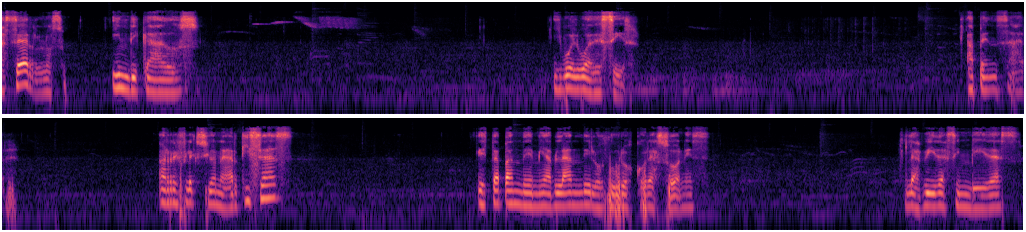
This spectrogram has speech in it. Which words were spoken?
a ser los indicados. Y vuelvo a decir, a pensar a reflexionar. Quizás esta pandemia ablande los duros corazones, las vidas sin vidas,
